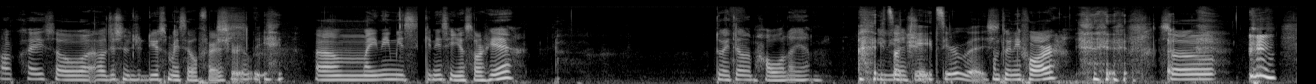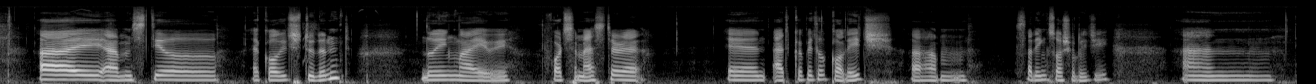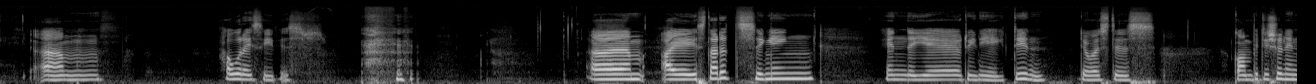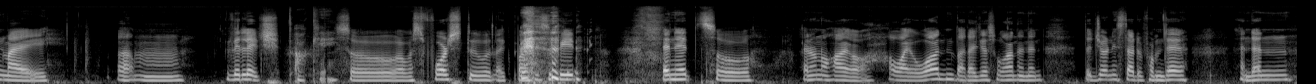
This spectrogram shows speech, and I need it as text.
Okay, so I'll just introduce myself first. Surely. Um, my name is Keneisenuo Sorhie. Do I tell them how old I am? it's Maybe I okay. It's your wish. I'm 24. so I am still a college student doing my fourth semester in at Capital College, um, studying sociology, and um, how would I say this? um, I started singing in the year 2018. There was this competition in my um, village, Okay. so I was forced to like participate in it. So I don't know how how I won, but I just won, and then the journey started from there. And then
